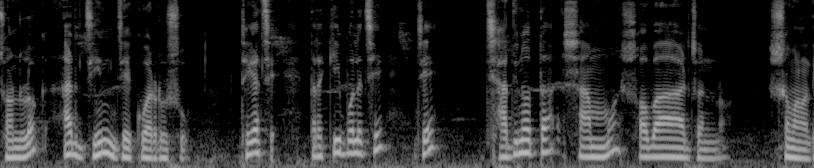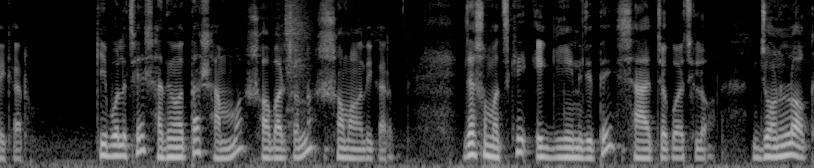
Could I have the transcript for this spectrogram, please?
জনলক আর জিন জেকুয়ার রুসু ঠিক আছে? তারা কি বলেছে? যে স্বাধীনতা, সাম্য সবার জন্য সমান অধিকার। কি বলেছে? স্বাধীনতা, সাম্য সবার জন্য সমান অধিকার। যা সমাজকে এগিয়ে নিয়ে যেতে সাহায্য করেছিল। জনলক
